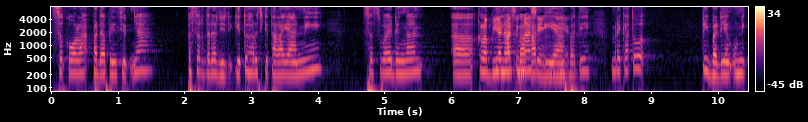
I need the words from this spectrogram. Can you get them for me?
sekolah pada prinsipnya peserta didik itu harus kita layani sesuai dengan eh, Kelebihan masing-masing, iya, iya. berarti mereka tuh pribadi yang unik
